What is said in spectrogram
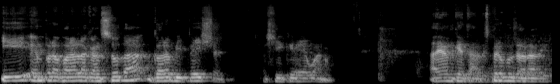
I hem preparat la cançó de Gotta Be Patient. Així que, bueno, aviam què tal. Espero que us agradi.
